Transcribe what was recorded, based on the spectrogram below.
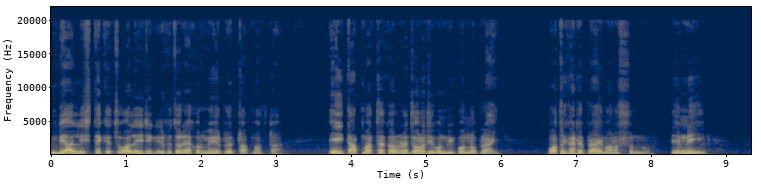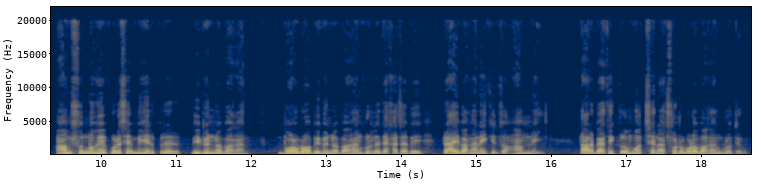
বিয়াল্লিশ থেকে চুয়াল্লিশ ডিগ্রির ভিতরে এখন মেহেরপুরের তাপমাত্রা। এই তাপমাত্রার কারণে জনজীবন বিপন্ন প্রায়। পথে ঘাটে প্রায় মানুষ শূন্য তেমনি আমশূন্য হয়ে পড়েছে মেহেরপুরের বিভিন্ন বাগান। বড় বড় বিভিন্ন বাগান ঘুরলে দেখা যাবে প্রায় বাগানেই কিন্তু আম নেই। তার ব্যতিক্রম হচ্ছে না ছোট বড় বাগানগুলোতেও।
